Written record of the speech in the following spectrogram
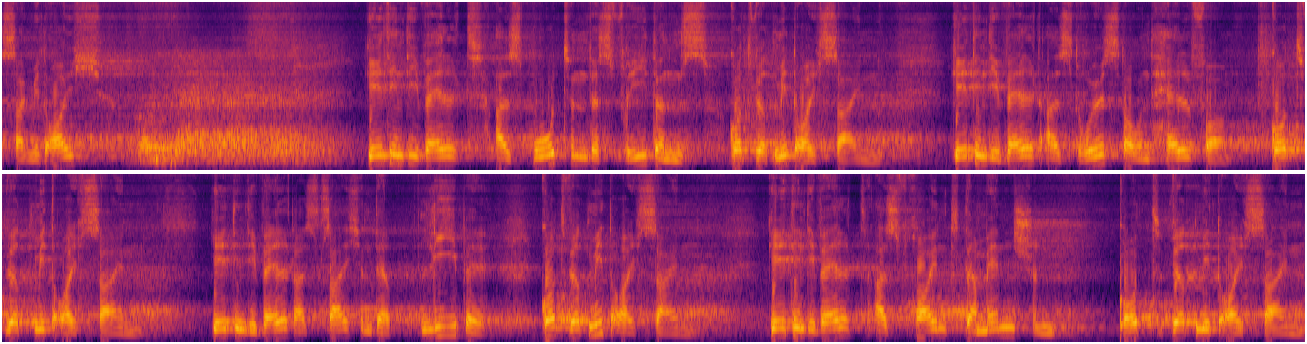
Sei mit euch. Geht in die Welt als Boten des Friedens. Gott wird mit euch sein. Geht in die Welt als Tröster und Helfer. Gott wird mit euch sein. Geht in die Welt als Zeichen der Liebe. Gott wird mit euch sein. Geht in die Welt als Freund der Menschen. Gott wird mit euch sein.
